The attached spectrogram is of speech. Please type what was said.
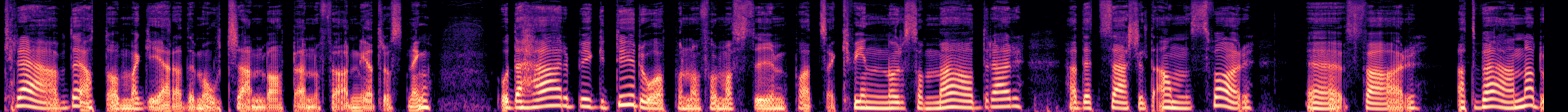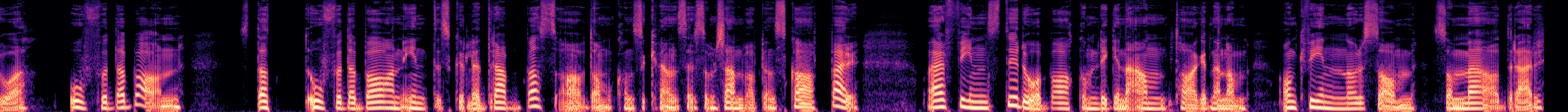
krävde att de agerade mot kärnvapen och för nedrustning. Och det här byggde ju då på någon form av syn på att här, kvinnor som mödrar hade ett särskilt ansvar eh, för att värna då ofödda barn. Så att ofödda barn inte skulle drabbas av de konsekvenser som kärnvapen skapar. Och här finns det då bakomliggande antaganden om, om kvinnor som, som mödrar,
